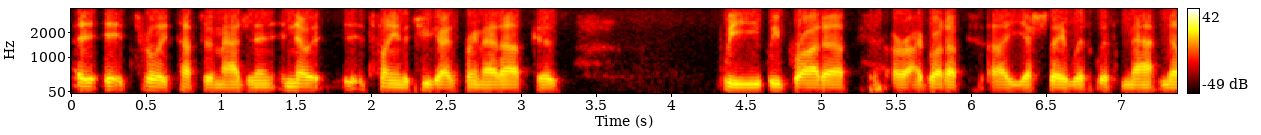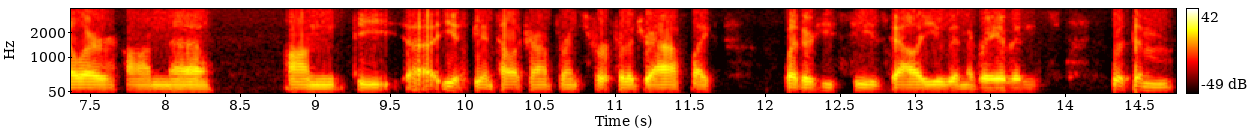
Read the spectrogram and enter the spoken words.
it, it's really tough to imagine. And you know, it, it's funny that you guys bring that up because we we brought up, or I brought up uh, yesterday with with Matt Miller on uh, on the uh, ESPN teleconference for for the draft, like whether he sees value in the Ravens with them,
